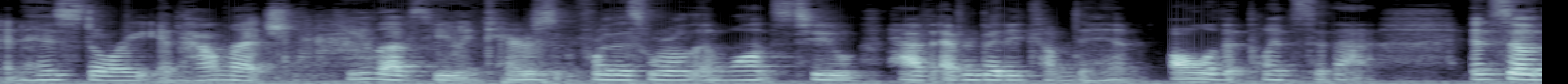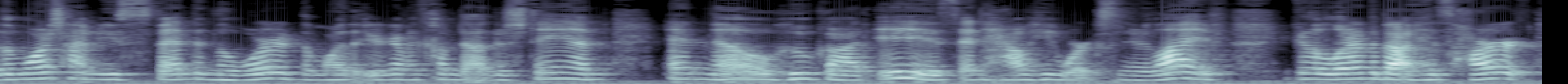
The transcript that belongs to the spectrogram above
and His story and how much He loves you and cares for this world and wants to have everybody come to Him. All of it points to that. And so the more time you spend in the word, the more that you're going to come to understand and know who God is and how he works in your life. You're going to learn about his heart.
